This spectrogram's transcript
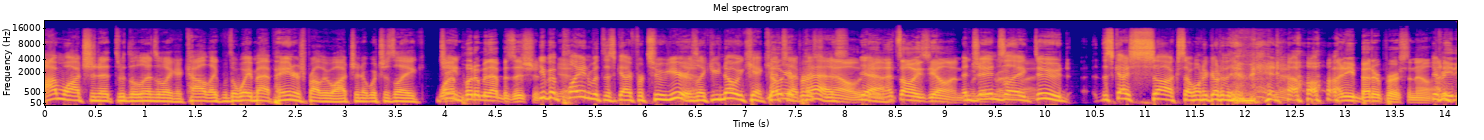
I'm watching it through the lens of like a college, like the way Matt Painter's probably watching it, which is like, Why put him in that position? you've been Yeah. playing with this guy for two years. Yeah. Like, you know, he can't Know catch your that pass. personnel. Yeah. that's all he's yelling. and when he's Jaden's running like, by. dude, this guy sucks. I want to go to the NBA Yeah. now. I need better personnel. I Give me need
